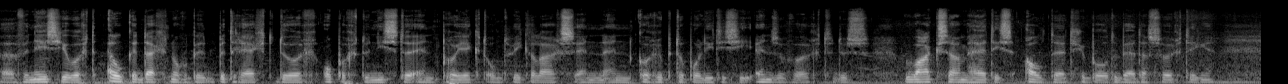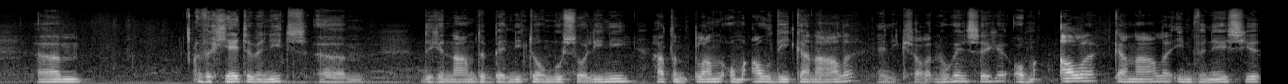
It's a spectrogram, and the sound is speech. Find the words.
Uh, Venetië wordt elke dag nog bedreigd door opportunisten en projectontwikkelaars en, en corrupte politici enzovoort. Dus waakzaamheid is altijd geboden bij dat soort dingen. Um, vergeten we niet, um, de genaamde Benito Mussolini had een plan om al die kanalen, en ik zal het nog eens zeggen, om alle kanalen in Venetië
